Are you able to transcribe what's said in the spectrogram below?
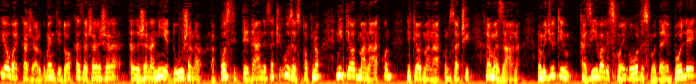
i ovo je kaže argument i dokaz da žena, da žena nije duža na, na posti te dane znači uzastopno niti odma nakon niti odma nakon znači Ramazana. No međutim kazivali smo i govorili smo da je bolje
